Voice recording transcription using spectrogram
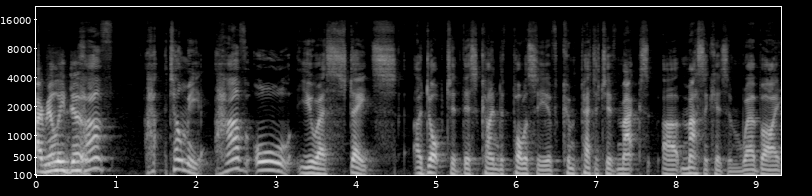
I really do. Have, tell me, have all US states adopted this kind of policy of competitive max, uh, masochism, whereby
